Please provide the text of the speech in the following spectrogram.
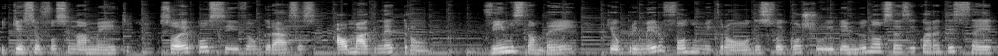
e que seu funcionamento só é possível graças ao magnetron. Vimos também que o primeiro forno microondas foi construído em 1947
